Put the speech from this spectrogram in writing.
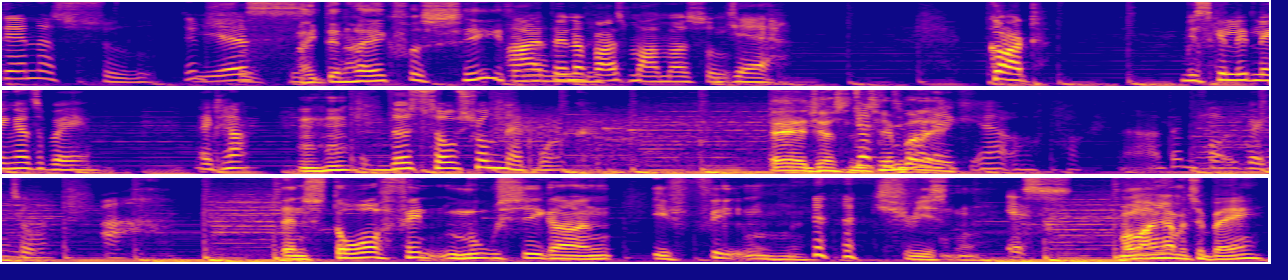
ja. Den er sød. Den er Yes. sød. Nej, den har jeg ikke fået set. Nej, den er faktisk meget, meget sød. Ja. Godt. Vi skal lidt længere tilbage. Er I klar? Mhm. The Social Network. Øh, Justin Timberlake. Ja, oh, fuck. Ja, den får I begge to. Ah. Den store find musikeren i filmen Quizzen. Yes. Hvor mange har vi tilbage?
